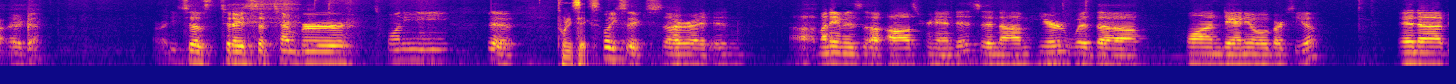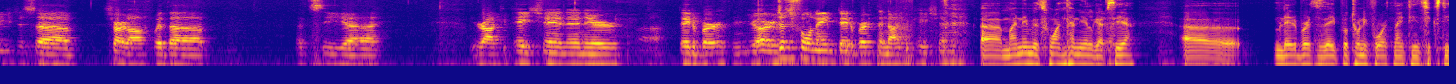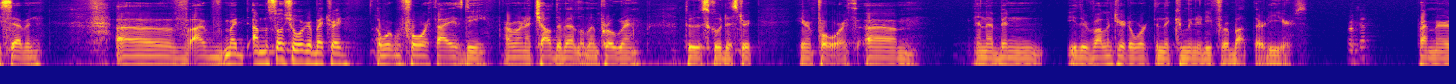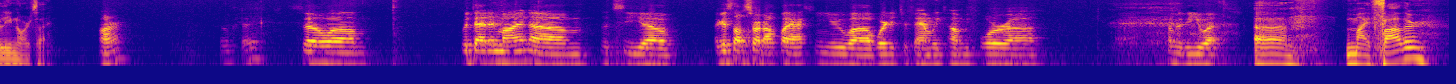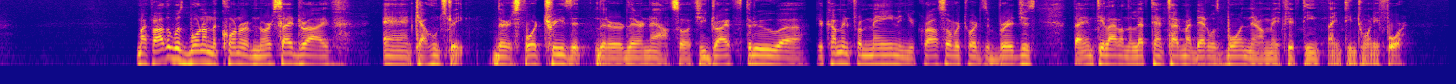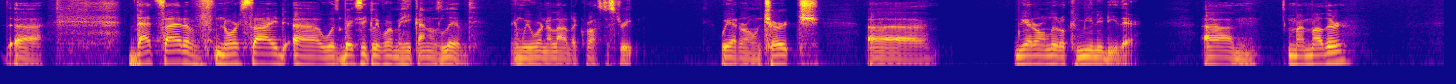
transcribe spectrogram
Oh, there we go. Alrighty, so today's September 25th. 26. 26, all right. And uh, my name is uh, Oz Hernandez, and I'm here with uh, Juan Daniel Garcia. And uh, if you could just uh, start off with, uh, let's see, uh, your occupation and your uh, date of birth, or just full name, date of birth, and occupation. Uh, my name is Juan Daniel Garcia. Uh, my date of birth is April 24th, 1967. Uh, I've, my, I'm a social worker by trade. I work with Fort Worth ISD. I run a child development program through the school district here in Fort Worth. Um, and I've been either volunteered or worked in the community for about 30 years, Okay. primarily Northside. All right. Okay. So, um, with that in mind, um, let's see. Uh, I guess I'll start off by asking you, uh, where did your family come before uh, come to the U.S.? Um, my father, my father was born on the corner of Northside Drive and Calhoun Street. There's four trees that, that are there now. So if you drive through, uh, if you're coming from Main and you cross over towards the bridges, the empty lot on the left-hand side, my dad was born there on May 15, 1924. Uh, that side of Northside uh, was basically where Mexicanos lived, and we weren't allowed to cross the street. We had our own church. Uh, we had our own little community there. Um, my mother,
